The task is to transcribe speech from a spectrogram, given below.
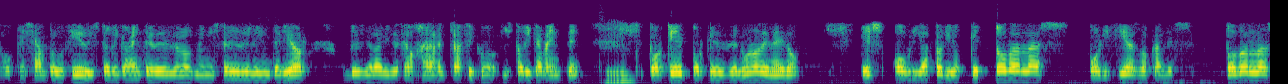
o que se han producido históricamente desde los ministerios del Interior, desde la Dirección General de Tráfico históricamente. ¿Por qué? Porque desde el 1 de enero es obligatorio que todas las policías locales, todas las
